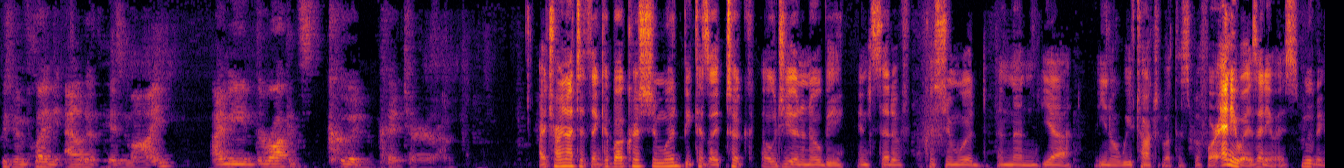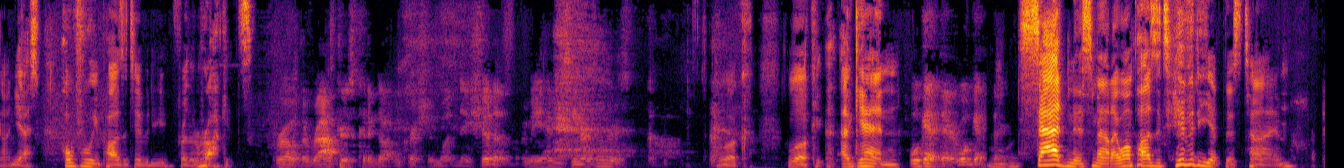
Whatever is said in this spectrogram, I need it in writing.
who's been playing out of his mind. I mean, the Rockets could could turn around. I try not to think about Christian Wood because I took OG Anunoby instead of Christian Wood, and then yeah, you know we've talked about this before. Anyways, anyways, moving on. Yes, hopefully positivity for the Rockets. Bro, the Raptors could have gotten Christian Wood. They should have. I mean, have you seen our centers? Look, look again. We'll get there. We'll get there. Sadness, Matt. I want positivity at this time.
